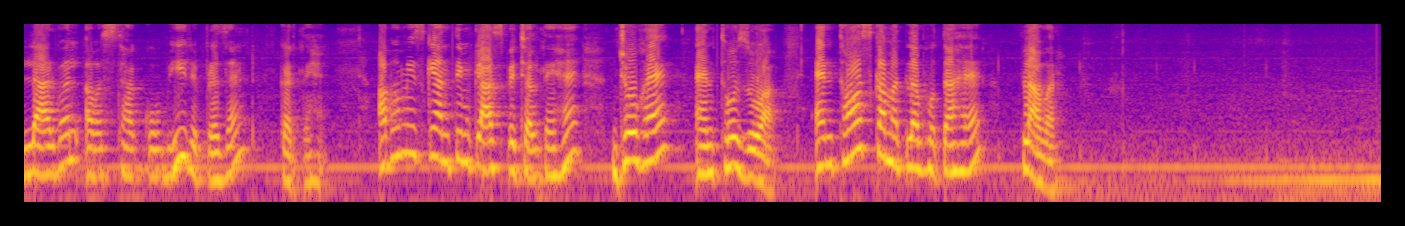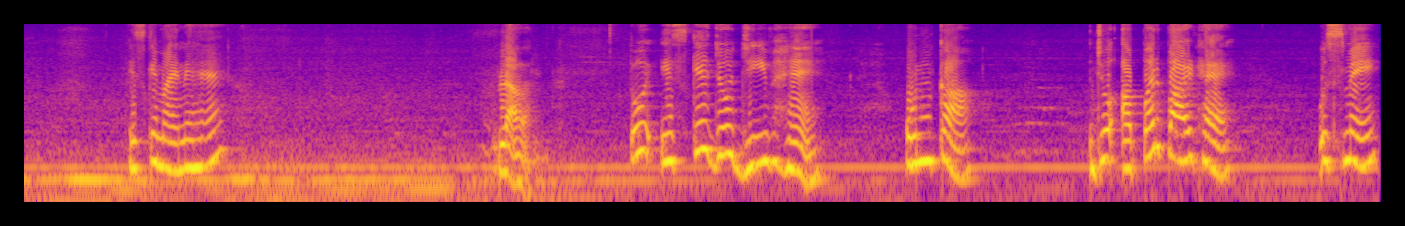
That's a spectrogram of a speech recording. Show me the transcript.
लार्वल अवस्था को भी रिप्रेजेंट करते हैं। अब हम इसके अंतिम क्लास पे चलते हैं, जो है एंथोजोआ। एंथोस का मतलब होता है फ्लावर। इसके मायने हैं फ्लावर। तो इसके जो जीव हैं, उनका जो अपर पार्ट है, उसमें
